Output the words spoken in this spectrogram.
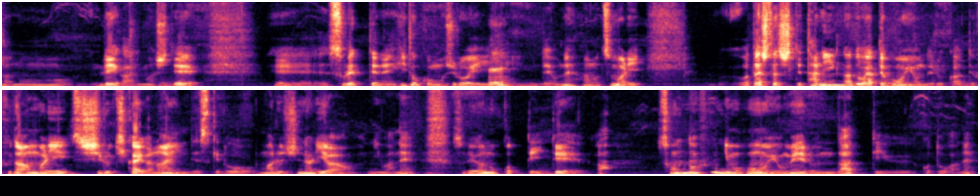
あの例がありまして、えーそれってねひどく面白いんだよね、あのつまり私たちって他人がどうやって本を読んでるかって普段あんまり知る機会がないんですけどマルチナリアにはねそれが残っていてあそんな風にも本を読めるんだっていうことがね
